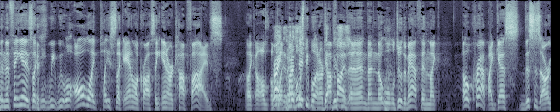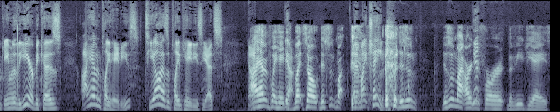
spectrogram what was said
then that. the thing is, like we, we will all like place like Animal Crossing in our top fives, like, uh, Right, like most people in our top fives, is- and then then we'll do the math and like, oh crap, I guess this is our game of the year because I haven't played Hades, TL hasn't played Hades yet, I haven't played Hades, Yeah. but so this is my and it might change. this is This was my argument Yeah. for the VGAs.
